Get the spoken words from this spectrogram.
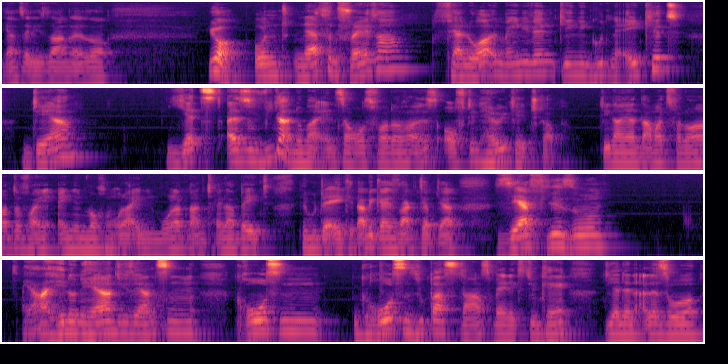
ganz ehrlich sagen. Also, ja, und Nathan Fraser verlor im Main Event gegen den guten A-Kid, der jetzt also wieder Nummer 1 Herausforderer ist auf den Heritage Cup, den er ja damals verloren hatte vor einigen Wochen oder einigen Monaten an Tyler Bate, der gute A-Kid. Da habe ich gar gesagt, ihr habt ja sehr viel so, ja, hin und her, diese ganzen großen großen Superstars bei NXT UK, die ja dann alle so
